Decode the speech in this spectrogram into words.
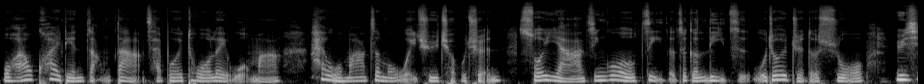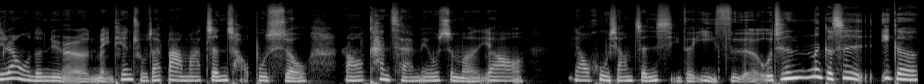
我还要快点长大，才不会拖累我妈，害我妈这么委曲求全。所以啊，经过自己的这个例子，我就会觉得说，与其让我的女儿每天处在爸妈争吵不休，然后看起来没有什么要要互相珍惜的意思，我觉得那个是一个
